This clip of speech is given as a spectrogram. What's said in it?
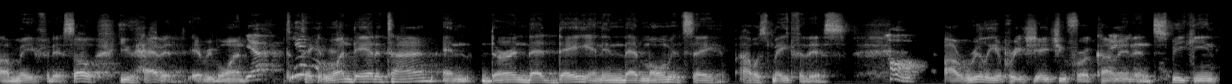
I'm made for this. So you have it, everyone. Yep. Yeah. Take it one day at a time, and during that day and in that moment, say, I was made for this. Oh, I really appreciate you for coming and speaking,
